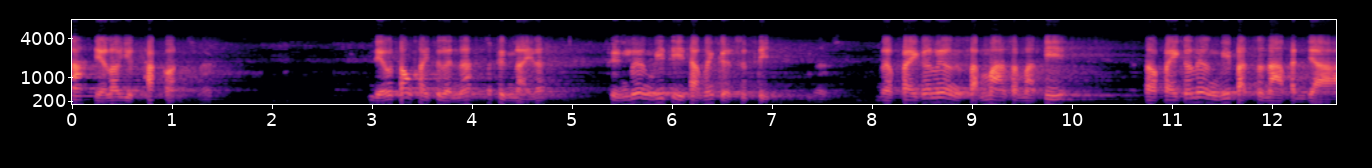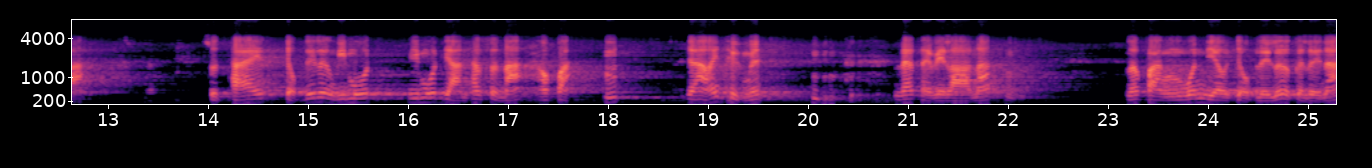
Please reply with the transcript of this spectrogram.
อะเดี๋ยวเราหยุดพักก่อนเดี๋ยวต้องคอยเตือนนะว่าถึงไหนแล้วถึงเรื่องวิธีทำให้เกิดสติต่อไปก็เรื่องสัมมาสมาธิ ต่อไปก็เรื่องวิปัสสนาปัญญา สุดท้ายจบด้วยเรื่องวิมุตติวิมุตติญาณทัศนะ เอาปะจะเอาให้ถึงไหมแล้วแต่เวลานะ แล้วฟังวนเดียวจบเลยเลิกกันเลยนะ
